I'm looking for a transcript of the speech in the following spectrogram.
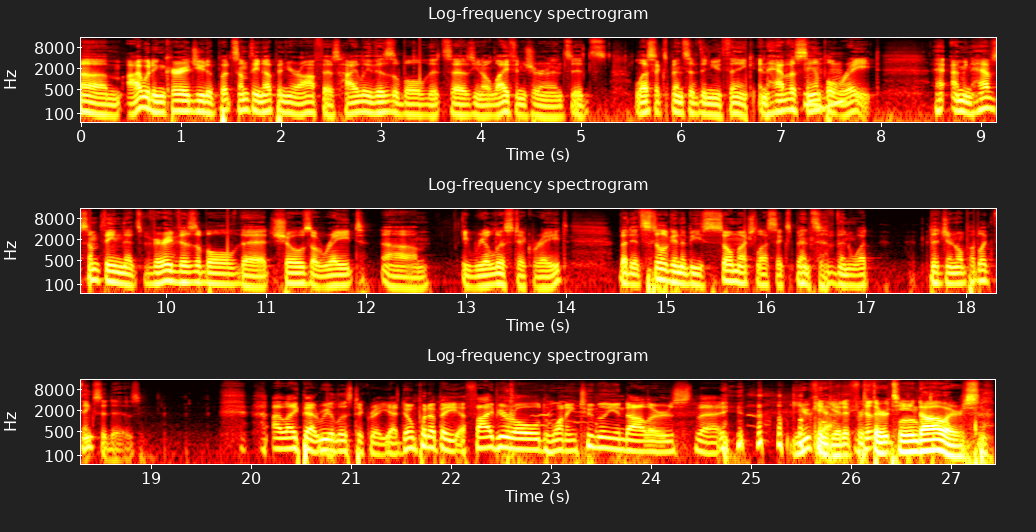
um, I would encourage you to put something up in your office, highly visible, that says, you know, life insurance. It's less expensive than you think, and have a sample mm-hmm. rate. I mean, have something that's very visible that shows a rate, um, a realistic rate, but it's still going to be so much less expensive than what the general public thinks it is. I like that realistic rate. Yeah, don't put up a, a five year old wanting two million dollars. That you can yeah. get it for thirteen dollars.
